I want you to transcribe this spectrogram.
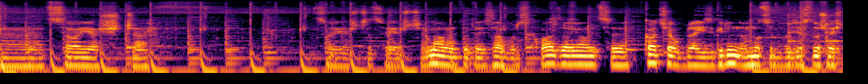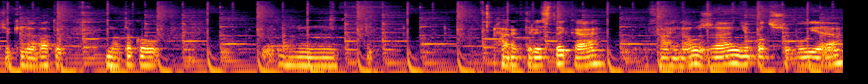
E, Co jeszcze? Co jeszcze, co jeszcze? Mamy tutaj zawór schładzający. Kocioł Blaze Green o mocy 26 kW ma taką mm, charakterystykę fajną, że nie potrzebuje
